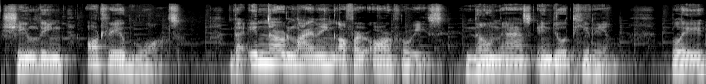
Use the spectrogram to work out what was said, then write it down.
Shielding arterial walls. The inner lining of our arteries, known as endothelium, play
